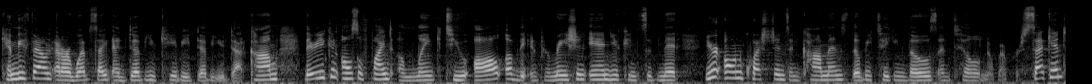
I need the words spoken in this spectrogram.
can be found at our website at WKBW.com. There you can also find a link to all of the information and you can submit your own questions and comments. They'll be taking those until November 2nd.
